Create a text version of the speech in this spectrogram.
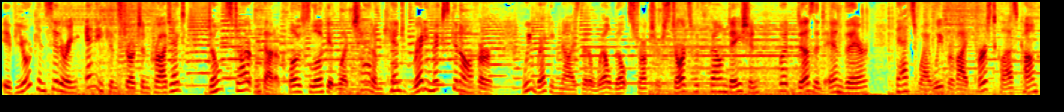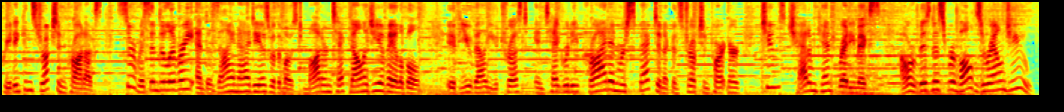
If you're considering any construction project, don't start without a close look at what Chatham Kent Ready Mix can offer. We recognize that a well built structure starts with foundation, but doesn't end there. That's why we provide first class concrete and construction products, service and delivery, and design ideas with the most modern technology available. If you value trust, integrity, pride, and respect in a construction partner, choose Chatham Kent Ready Mix. Our business revolves around you.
